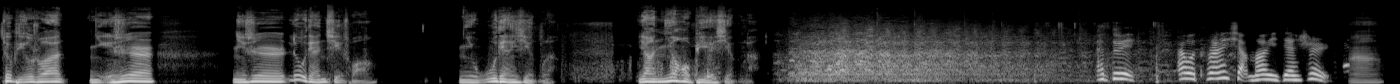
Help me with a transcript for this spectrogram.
就比如说你是你是六点起床，你五点醒了。让尿憋醒了。哎，对，哎，我突然想到一件事儿，嗯，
